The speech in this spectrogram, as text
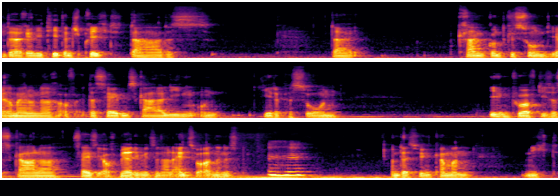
der Realität entspricht, da das da krank und gesund ihrer Meinung nach auf derselben Skala liegen und jede Person irgendwo auf dieser Skala, sei sie auch mehrdimensional einzuordnen ist. Mhm. Und deswegen kann man nicht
